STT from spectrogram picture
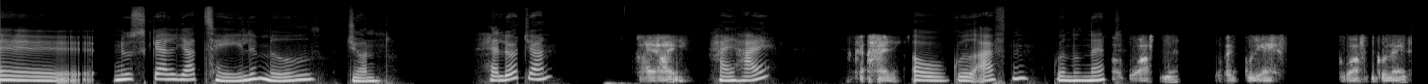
Øh, nu skal jeg tale med John. Hallo John. Hej hej. Hej hej. Hej. Og god aften. God nat. Og god aften. Ja. Og god, ja. God aften, god nat.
